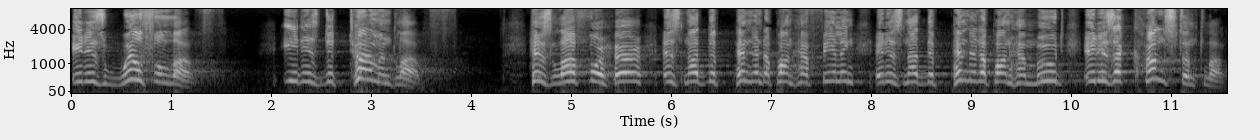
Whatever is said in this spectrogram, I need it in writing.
It is willful love. It is determined love. His love for her is not dependent upon her feeling. It is not dependent upon her mood. It is a constant love.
